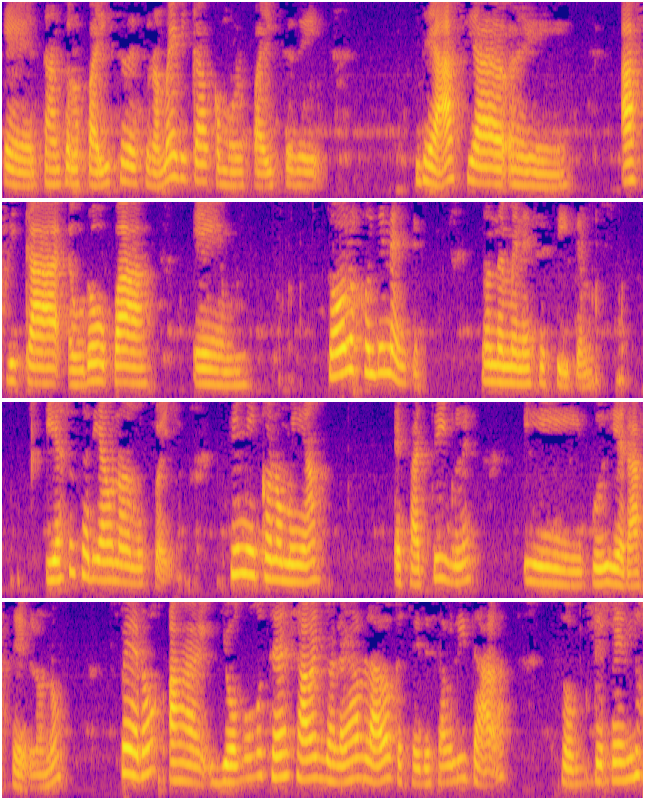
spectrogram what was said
Eh, tanto los países de Sudamérica como los países de, de Asia, eh, África, Europa, em, todos los continentes donde me necesiten. Y eso sería uno de mis sueños. Si mi economía es factible y pudiera hacerlo, ¿no? Pero ah, yo, como ustedes saben, ya les he hablado que estoy deshabilitada. So, dependo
